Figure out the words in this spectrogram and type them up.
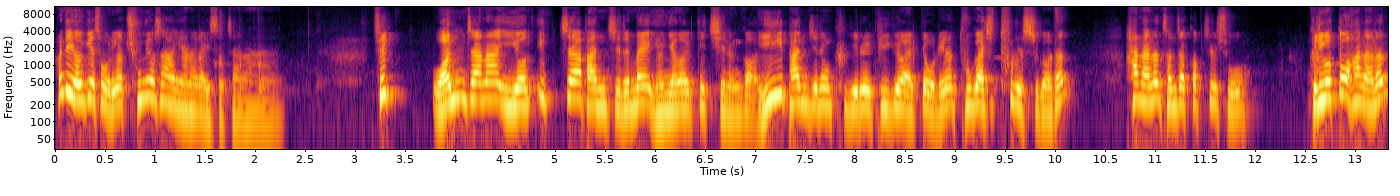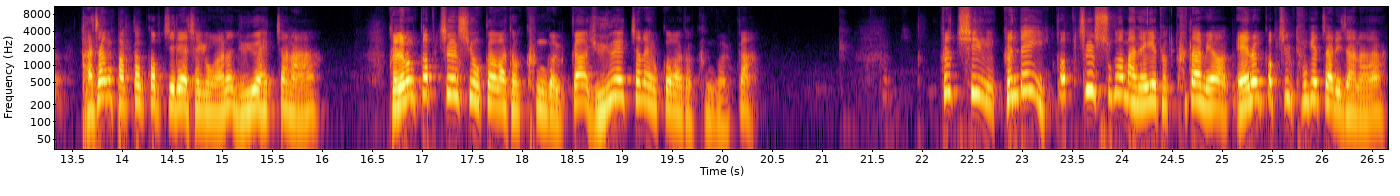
근데 여기에서 우리가 중요사항이 하나가 있었잖아. 즉 원자나 이온 입자 반지름에 영향을 끼치는 거. 이 반지름 크기를 비교할 때 우리는 두 가지 툴을 쓰거든. 하나는 전자 껍질 수. 그리고 또 하나는 가장 바깥 껍질에 적용하는 유효핵전하. 그러면 껍질 수 효과가 더 큰 걸까? 유효핵전하 효과가 더 큰 걸까? 그렇지. 근데 이 껍질 수가 만약에 더 크다면 N은 껍질 두 개짜리잖아.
